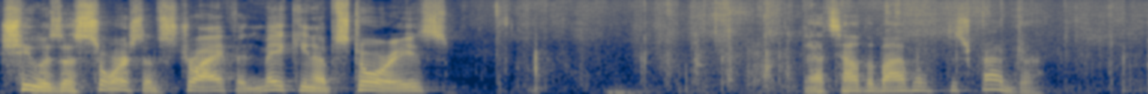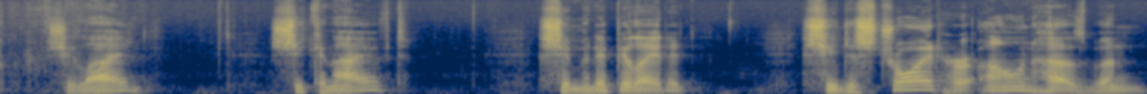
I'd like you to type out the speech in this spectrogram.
She was a source of strife and making up stories. That's how the Bible described her. She lied. She connived. She manipulated. She destroyed her own husband.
